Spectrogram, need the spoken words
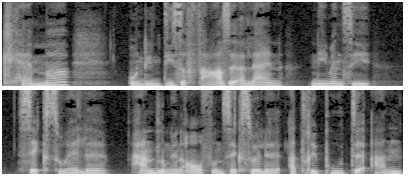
Kämmer, und in dieser Phase allein nehmen sie sexuelle Handlungen auf und sexuelle Attribute an,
